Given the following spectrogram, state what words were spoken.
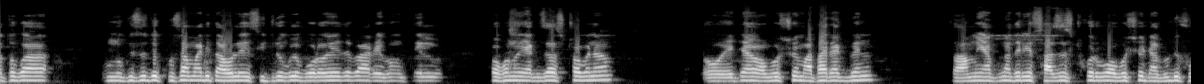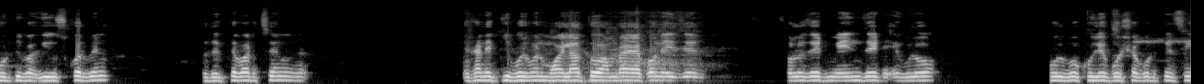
অথবা অন্য কিছু দিয়ে খোসা মারি, তাহলে ছিদ্রগুলো বড় হয়ে যাবে আর এবং তেল কখনোই অ্যাডজাস্ট হবে না। তো এটা অবশ্যই মাথায় রাখবেন। তো আমি আপনাদেরকে সাজেস্ট করব, অবশ্যই ডাব্লিউডি ফোরটি ইউজ করবেন। তো দেখতে পাচ্ছেন, এখানে কি পরিমাণ ময়লা। তো আমরা এখন এই যে ষোলো জেড মেইন জেড এগুলো খুলবো, খুলে পরিষ্কার করতেছি।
